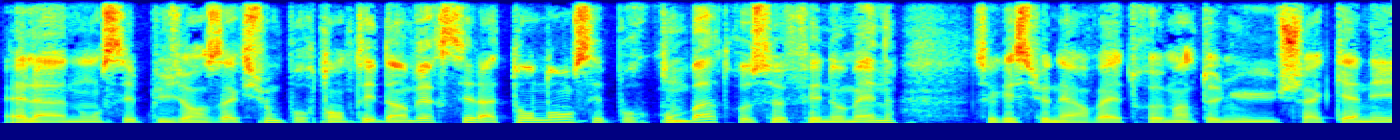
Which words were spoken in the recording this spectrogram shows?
Elle a annoncé plusieurs actions pour tenter d'inverser la tendance et pour combattre ce phénomène. Ce questionnaire va être maintenu chaque année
